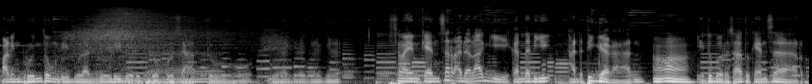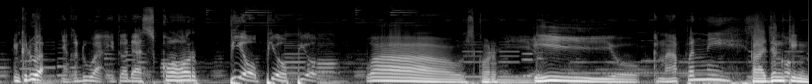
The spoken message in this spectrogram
paling beruntung di bulan Juli 2021. Gila, gila, gila, gila. Selain cancer ada lagi, kan tadi ada tiga kan? Heeh. Itu baru satu cancer. Yang kedua, Yang kedua itu ada Scorpio, pio, pio. wow, Scorpio. Kenapa nih? Kalajengking.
